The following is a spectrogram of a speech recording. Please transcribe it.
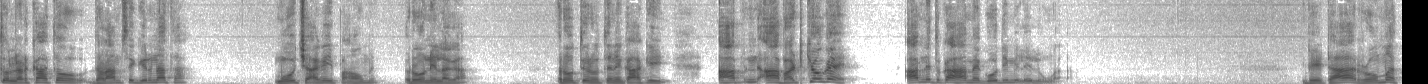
तो लड़का तो धड़ाम से गिरना था। मोच आ गई पाँव में, रोने लगा। रोते रोते ने कहा कि, आप आप हट क्यों गए? आपने तो कहा मैं गोदी में ले लूँगा। बेटा, रो मत।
